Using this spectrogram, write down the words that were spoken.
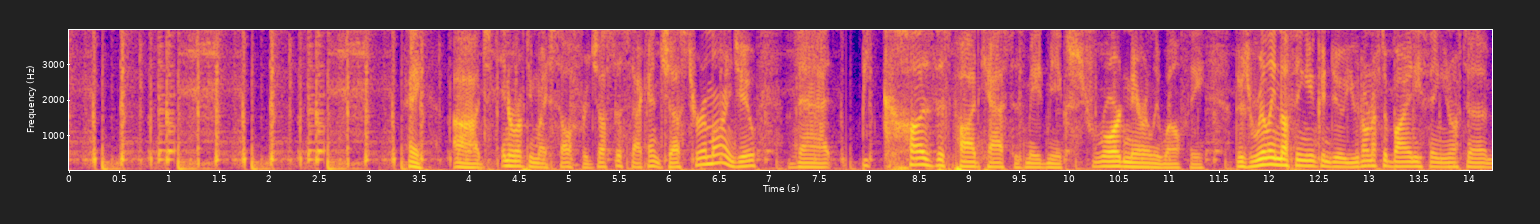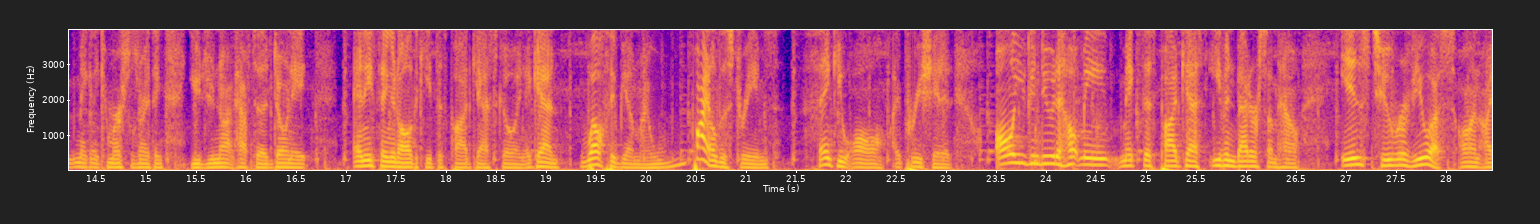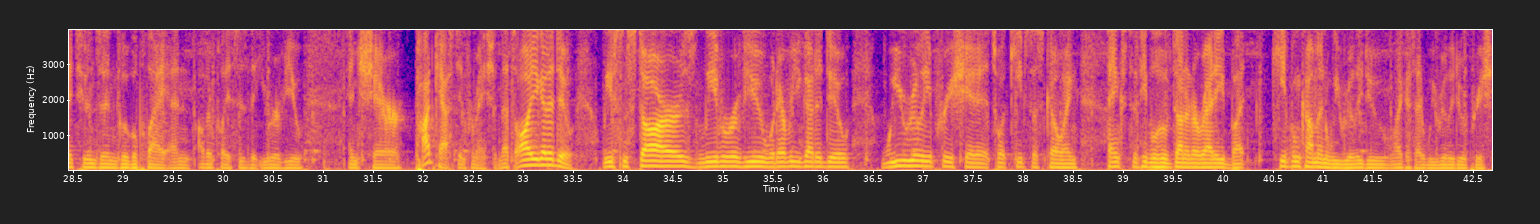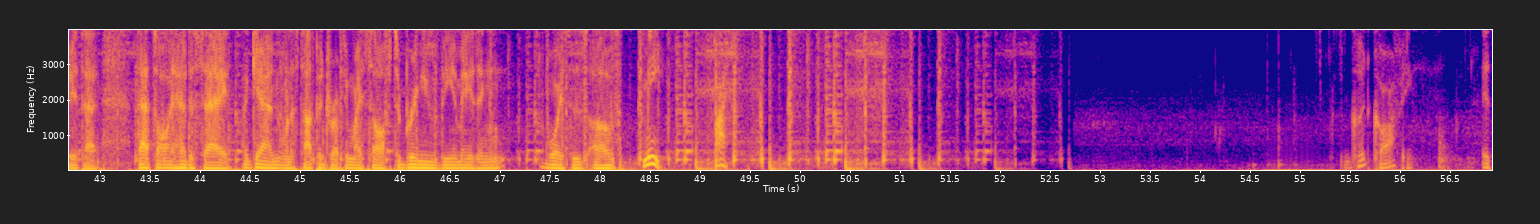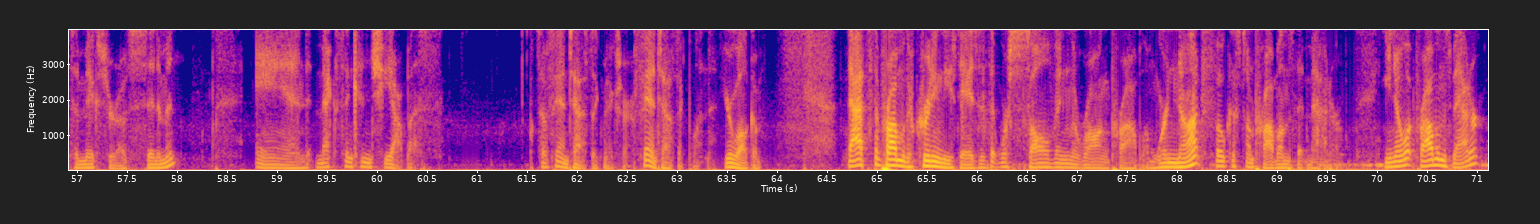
Hey, uh, just interrupting myself for just a second, just to remind you that because this podcast has made me extraordinarily wealthy, there's really nothing you can do. You don't have to buy anything, you don't have to make any commercials or anything. You do not have to donate anything at all to keep this podcast going. Again, wealthy beyond my wildest dreams. Thank you all. I appreciate it. All you can do to help me make this podcast even better somehow is to review us on iTunes and Google Play and other places that you review and share podcast information. That's all you got to do. Leave some stars, leave a review, whatever you got to do. We really appreciate it. It's what keeps us going. Thanks to the people who've done it already, but keep them coming. We really do, like I said, we really do appreciate that. That's all I had to say. Again, I want to stop interrupting myself to bring you the amazing voices of me. Bye. Good coffee. It's a mixture of cinnamon and Mexican Chiapas. It's a fantastic mixture, fantastic blend. You're welcome. That's the problem with recruiting these days is that we're solving the wrong problem. We're not focused on problems that matter. You know what problems matter?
